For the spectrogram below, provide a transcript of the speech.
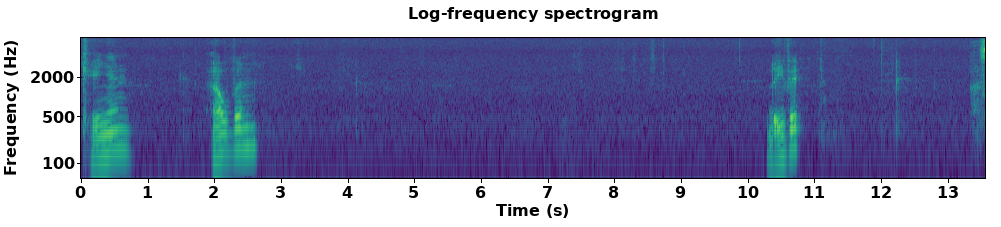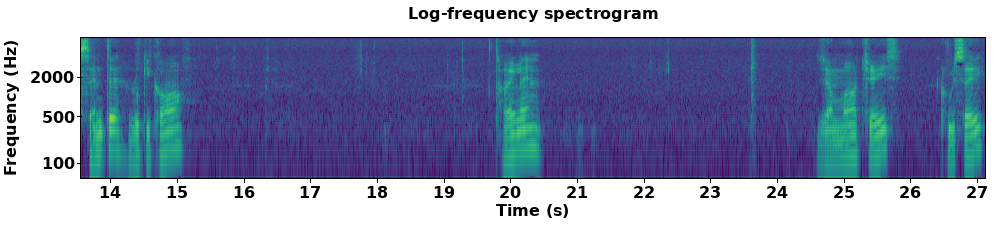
Kenyan, Alvin, David, Center rookie call. Thailand, Ja'Marr Chase, Crusade,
